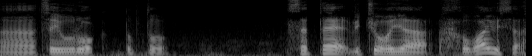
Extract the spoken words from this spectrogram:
е, цей урок. Тобто все те, від чого я ховаюся,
